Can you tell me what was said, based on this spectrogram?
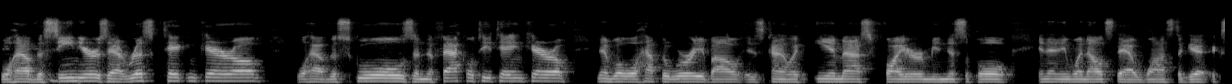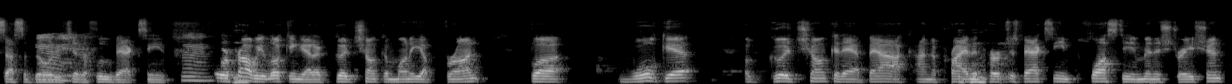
we'll have the seniors at risk taken care of. We'll have the schools and the faculty taken care of. Then what we'll have to worry about is kind of like EMS, fire, municipal, and anyone else that wants to get accessibility to the flu vaccine. Mm. We're probably looking at a good chunk of money up front, but we'll get a good chunk of that back on the private Mhm. purchase vaccine plus the administration.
